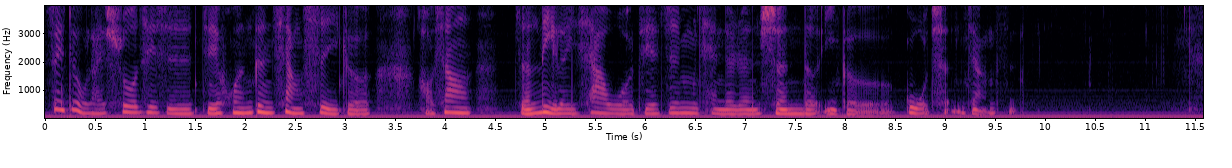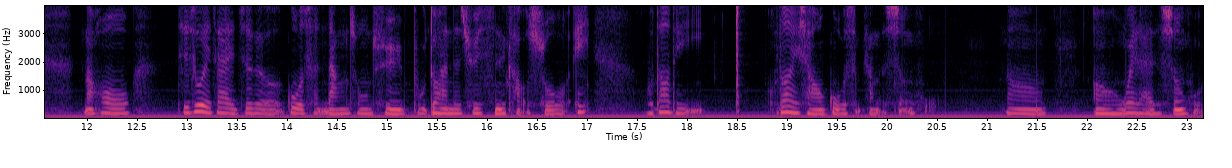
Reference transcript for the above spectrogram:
所以对我来说，其实结婚更像是一个好像整理了一下我截至目前的人生的一个过程，这样子。然后，其实我也在这个过程当中去不断的去思考，说，哎，我到底，我到底想要过什么样的生活？那，嗯，未来的生活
